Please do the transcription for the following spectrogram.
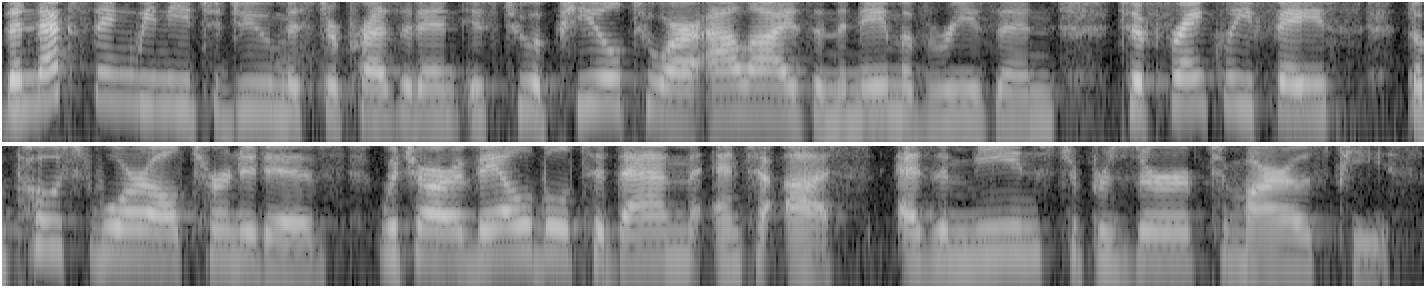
The next thing we need to do, Mr. President, is to appeal to our allies in the name of reason to frankly face the post-war alternatives which are available to them and to us as a means to preserve tomorrow's peace.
